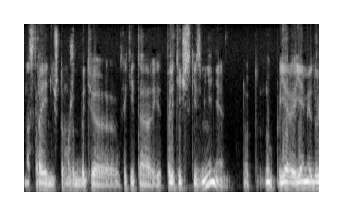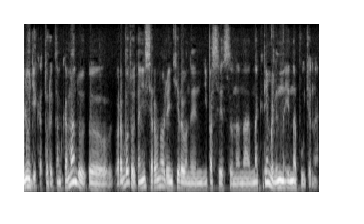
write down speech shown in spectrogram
настроений, что может быть э, какие-то политические изменения вот, ну, я, я имею в виду люди, которые там команду э, работают, они все равно ориентированы непосредственно на, на Кремль и на, и на Путина.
